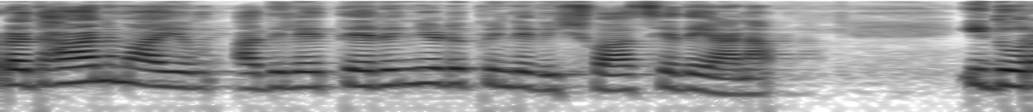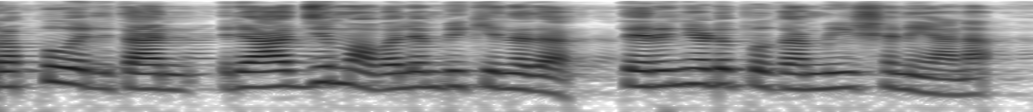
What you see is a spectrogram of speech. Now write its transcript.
പ്രധാനമായും അതിലെ തെരഞ്ഞെടുപ്പിന്റെ വിശ്വാസ്യതയാണ്. ഇതുറപ്പുവരുത്താൻ രാജ്യം അവലംബിക്കുന്നത് തെരഞ്ഞെടുപ്പ് കമ്മീഷനെയാണ്.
